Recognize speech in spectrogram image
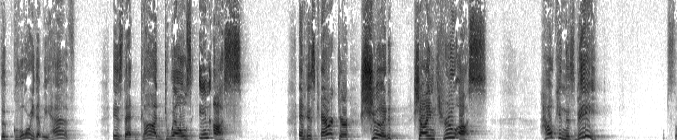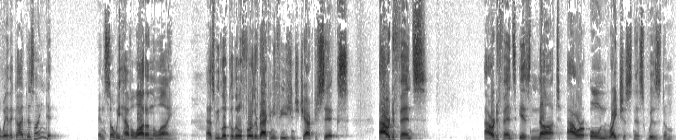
The glory that we have is that God dwells in us. And his character should shine through us. How can this be? It's the way that God designed it. And so we have a lot on the line. As we look a little further back in Ephesians chapter 6, our defense our defense is not our own righteousness, wisdom,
